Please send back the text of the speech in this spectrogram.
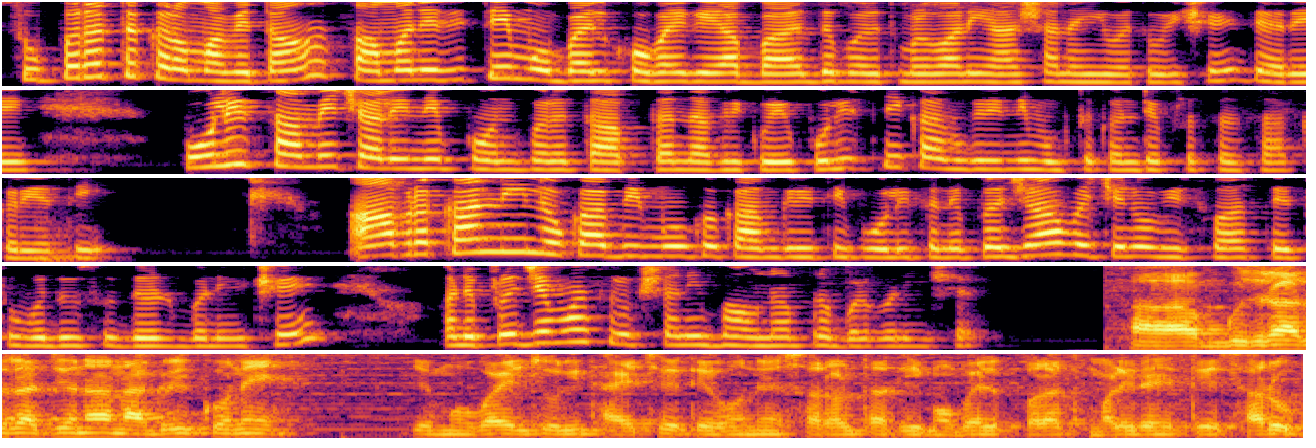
સુપરત કરવામાં આવ્યા હતા, સામાન્ય રીતે મોબાઈલ ખોવાઈ ગયા બાદ પરત મળવાની આશા નહીવત હોય છે, ત્યારે પોલીસ સામે ચાલીને ફોન પરત આપતા નાગરિકોએ પોલીસની કામગીરીની મુક્ત કંઠે પ્રશંસા કરી હતી. આ પ્રકારની લોકાભિમુખ કામગીરીથી પોલીસ અને પ્રજા વચ્ચેનો વિશ્વાસ તેતું વધુ સુદૃઢ બન્યું છે અને પ્રજામાં સુરક્ષાની ભાવના પ્રબળ બની છે. ગુજરાત રાજ્યના નાગરિકોને જે મોબાઈલ ચોરી થાય છે તેઓને સરળતાથી મોબાઈલ પરત મળી રહે તે સારું.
